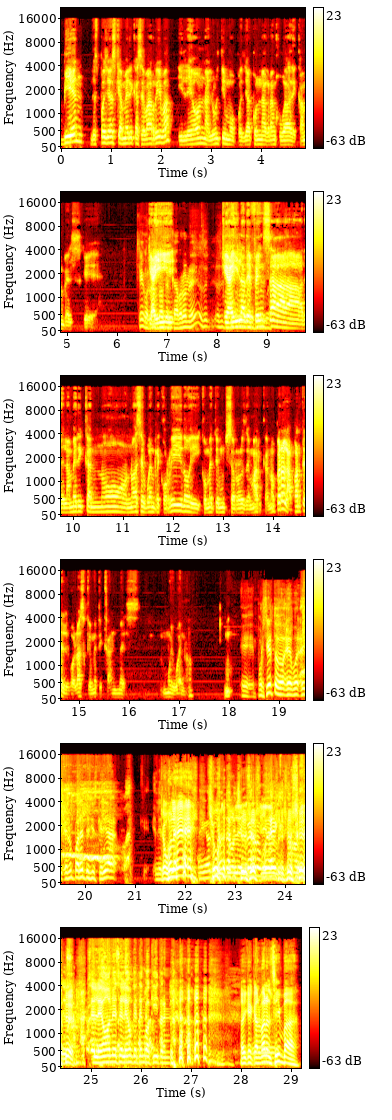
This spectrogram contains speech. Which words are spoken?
bien. Después ya es que América se va arriba y León al último, pues ya con una gran jugada de Campbells, que, Qué golazo que ahí- cabrón, ¿eh? Que ahí la defensa del América no, no hace buen recorrido y comete muchos errores de marca, ¿no? Pero la parte del golazo que mete Campbells, muy bueno, ¿no? Eh, por cierto, eh, en un paréntesis, quería. ¡Qué quería- ¡Qué ¿Qué onda, ole! pinche perro, güey? Ese león, ese león que tengo aquí. tranquilo. Hay que calmar al Simba,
